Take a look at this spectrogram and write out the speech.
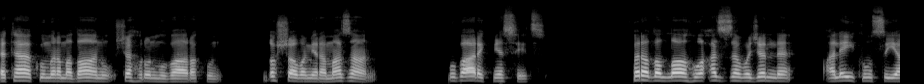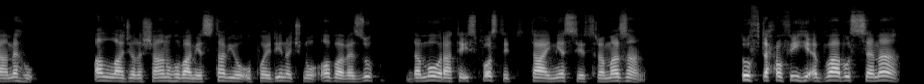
Etakum Ramadanu šehrun mubarakun Došao vam je Ramazan, mubarek mjesec. Farad Allahu azza wa jalla alejkum sijamehu. Allah Đelešanuhu vam je stavio u pojedinačnu obavezu da morate ispostiti taj mjesec Ramazan. Tuftahu fihi ebabu sema.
